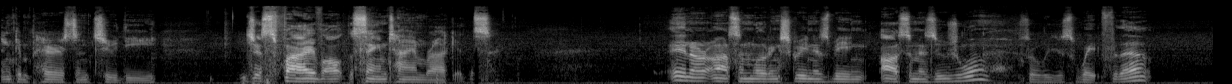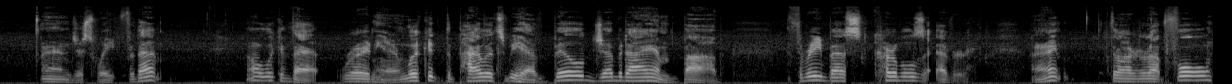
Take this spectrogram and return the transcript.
in comparison to the just five all at the same time rockets. And our awesome loading screen is being awesome as usual. So we just wait for that. And just wait for that. Oh, look at that. Right in here. Look at the pilots we have. Bill, Jebediah, and Bob. Three best Kerbals ever. Alright. Throttled up full.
